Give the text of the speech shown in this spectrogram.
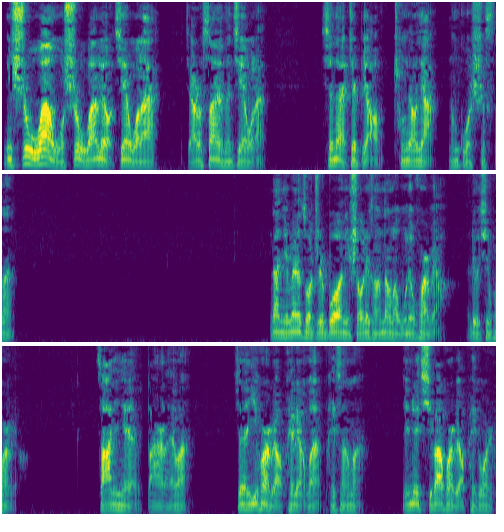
你十五万五、十五万六接过来，假如三月份接过来，现在这表成交价能过十三，那你为了做直播，你手里可能弄了五六块表、六七块表。砸进去百十来万，现在一块表赔两万，赔三万，您这七八块表赔多少？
